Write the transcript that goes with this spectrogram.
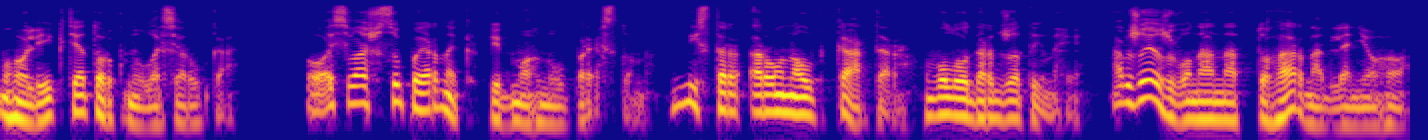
Мого ліктя торкнулася рука. Ось ваш суперник, підмогнув Престон, містер Роналд Картер, володар Джатинги. А вже ж вона надто гарна для нього,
